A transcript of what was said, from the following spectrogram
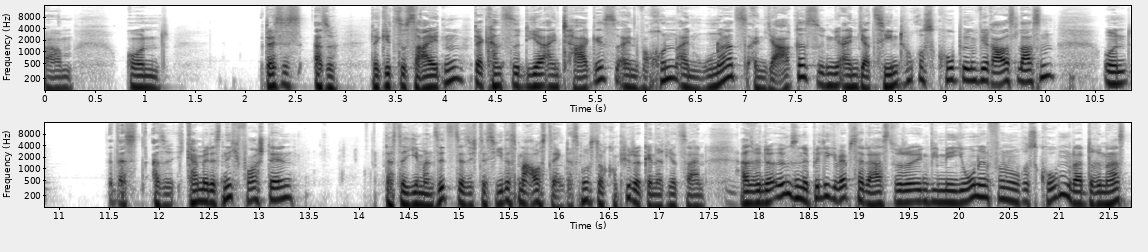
Ähm, und das ist, also, da gibt's so Seiten, da kannst du dir ein Tages-, ein Wochen-, ein Monats-, ein Jahres-, irgendwie ein Jahrzehnt-Horoskop irgendwie rauslassen. Und das, also ich kann mir das nicht vorstellen, dass da jemand sitzt, der sich das jedes Mal ausdenkt. Das muss doch computergeneriert sein. Also wenn du irgendeine so eine billige Webseite hast, wo du irgendwie Millionen von Horoskopen da drin hast,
